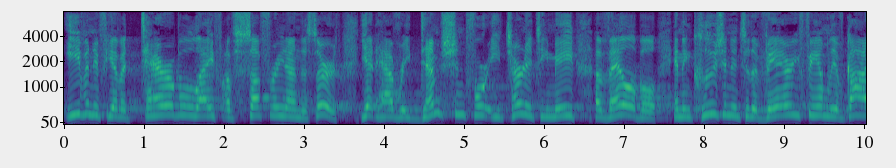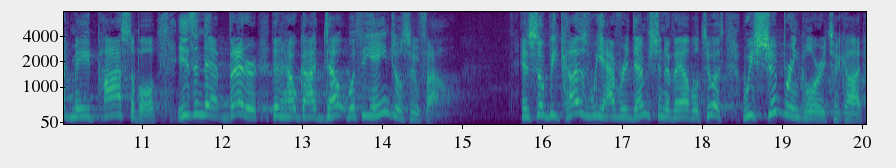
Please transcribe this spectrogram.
even if you have a terrible life of suffering on this earth, yet have redemption for eternity made available and inclusion into the very family of God made possible, isn't that better than how God dealt with the angels who fell? And so, because we have redemption available to us, we should bring glory to God.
